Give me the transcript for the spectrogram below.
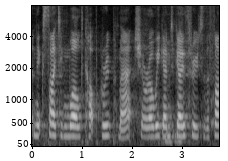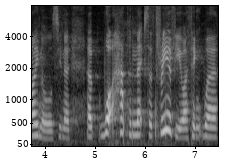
an exciting World Cup group match, or are we going to go through to the finals? You know, uh, what happened next? The three of you, I think, were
